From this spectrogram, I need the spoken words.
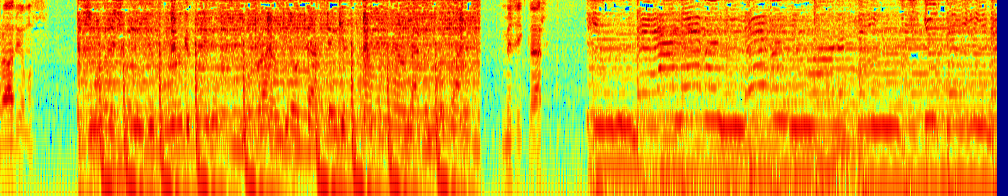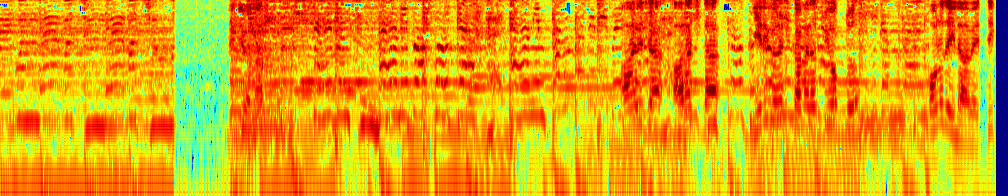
Radyomuz. Müzikler. Ayrıca araçta geri görüş kamerası yoktu. Onu da ilave ettik.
